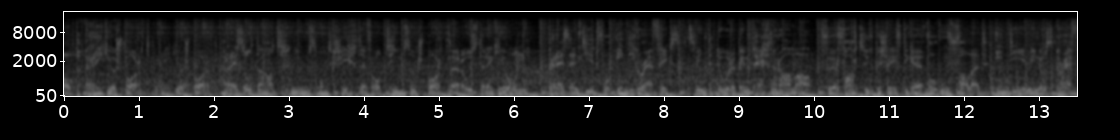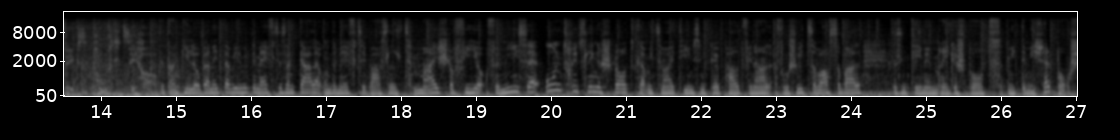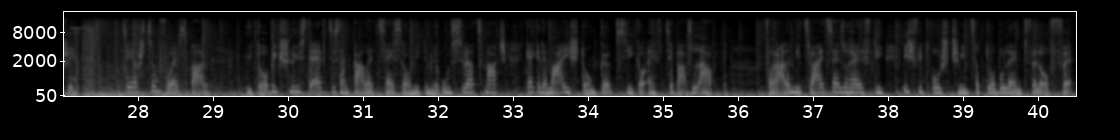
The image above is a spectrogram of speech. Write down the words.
Top Regiosport. Regiosport. Resultat, News und Geschichten von Teams und Sportlern aus der Region. Präsentiert von Indie Graphics, Zwintertouren beim Technorama. Für Fahrzeugbeschriftungen, die auffallen. indie-graphics.ch. Der Tranquillo Bernetta will mit dem FC St. Gallen und dem FC Basel die Meister 4 vermiesen. Und Kützlingen steht gerade mit zwei Teams im Cup-Halbfinale vom Schweizer Wasserball. Das sind Themen im Regiosport mit dem Michel Porsche. Zuerst zum Fußball. Heute Abend schließt der FC St. Gallen die Saison mit einem Auswärtsmatch gegen den Meister und Göpsieger FC Basel ab. Vor allem die zweite Saisonhälfte ist für die Ostschweizer turbulent verlaufen.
